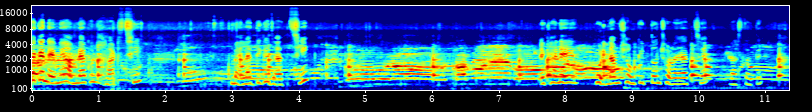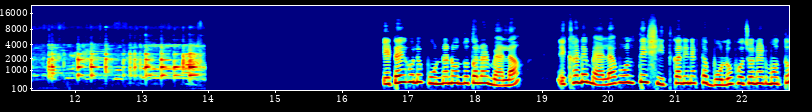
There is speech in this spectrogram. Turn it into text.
থেকে নেমে আমরা এখন হাঁটছি। মেলার দিকে যাচ্ছি। এখানে হরিনাম সংকীর্তন শোনা যাচ্ছে রাস্তাতে। এটাই হলো পূর্ণানন্দতলার মেলা। এখানে মেলা বলতে শীতকালীন একটা বনভোজনের মতো।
